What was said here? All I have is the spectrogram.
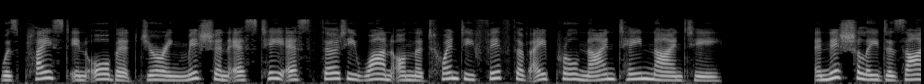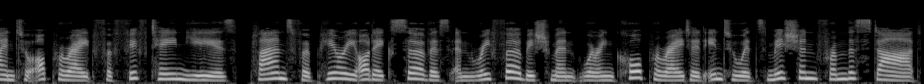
was placed in orbit during mission STS-31 on the 25th of April 1990. Initially designed to operate for 15 years, plans for periodic service and refurbishment were incorporated into its mission from the start.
